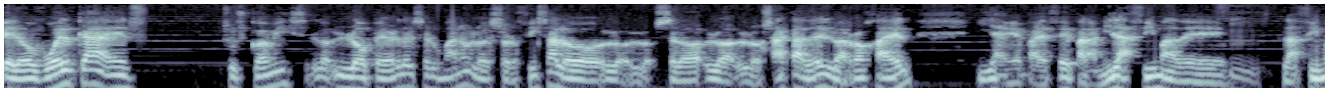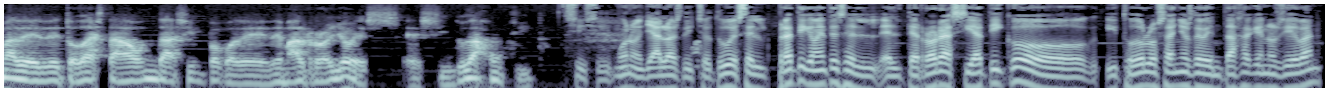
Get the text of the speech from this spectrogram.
pero vuelca en sus cómics lo, peor del ser humano, lo exorciza, lo, lo, se lo, lo, saca de él, lo arroja a él y a mí me parece, para mí, la cima de hmm. la cima de, toda esta onda así un poco de, mal rollo es, sin duda Junjito. Sí, sí, bueno, ya lo has dicho tú, es el prácticamente es el, terror asiático y todos los años de ventaja que nos llevan,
